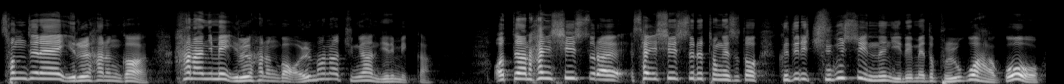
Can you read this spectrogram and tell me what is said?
성전의 일을 하는 것, 하나님의 일을 하는 것 얼마나 중요한 일입니까? 어떠한 한 실수를, 실수를 통해서도 그들이 죽을 수 있는 일임에도 불구하고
